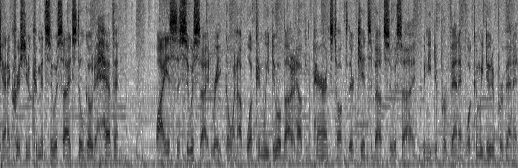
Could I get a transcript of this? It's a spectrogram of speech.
can a Christian who commits suicide still go to heaven? Why is the suicide rate going up? What can we do about it? How can parents talk to their kids about suicide? We need to prevent it. What can we do to prevent it?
